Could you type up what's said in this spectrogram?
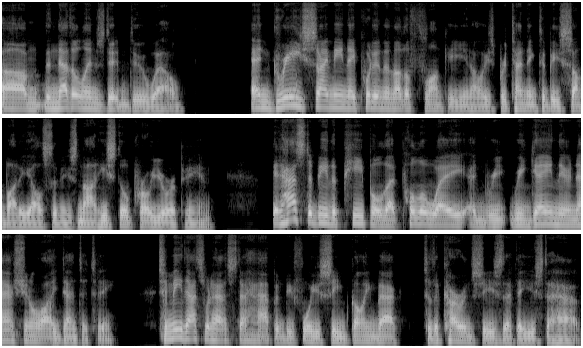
Um, the Netherlands didn't do well, and Greece. I mean, they put in another flunky. You know, he's pretending to be somebody else, and he's not. He's still pro-European it has to be the people that pull away and re- regain their national identity. To me, that's what has to happen before you see going back to the currencies that they used to have.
